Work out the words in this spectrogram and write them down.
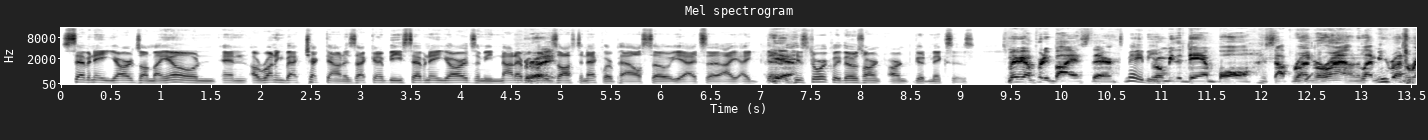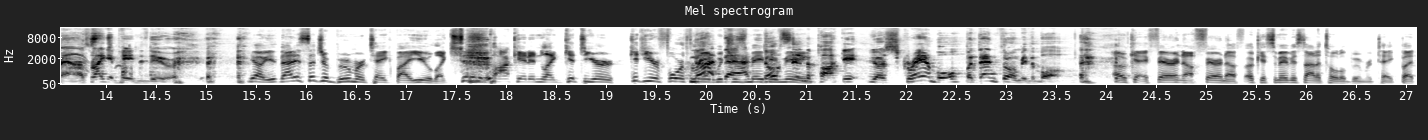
seven eight yards on my own and a running back check down is that going to be seven eight yards? I mean, not everybody's right. Austin Ekeler pal. So yeah, it's a I, I yeah. historically those aren't aren't good mixes. Maybe I'm pretty biased there. Maybe throw me the damn ball and stop running yeah. around and let me run around. That's what I get paid to do. Yo, that is such a boomer take by you. Like sit in the pocket and like get to your get to your fourth Not which that. is maybe Don't me. sit in the pocket. You know, scramble, but then throw me the ball. okay, fair enough. Fair enough. Okay, so maybe it's not a total boomer take, but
